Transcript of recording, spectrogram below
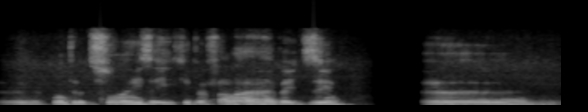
uh, contradições aí que vai falar, vai dizer uh,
